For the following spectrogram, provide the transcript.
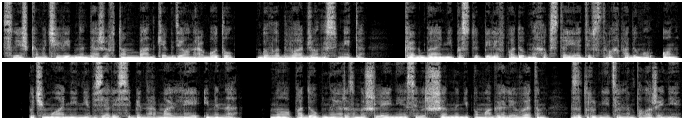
Слишком очевидно, даже в том банке, где он работал, было два Джона Смита. Как бы они поступили в подобных обстоятельствах, подумал он, почему они не взяли себе нормальные имена. Но подобные размышления совершенно не помогали в этом затруднительном положении.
